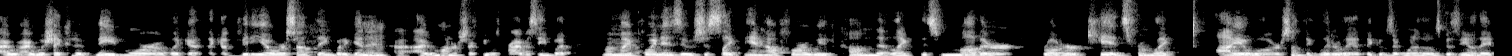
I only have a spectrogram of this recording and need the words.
I, I wish I could have made more of like a like a video or something. But again, mm-hmm. I, I want to respect people's privacy. But my point is it was just like man how far we've come that like this mother brought her kids from like iowa or something literally i think it was like one of those because you know they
